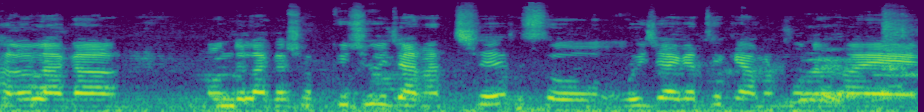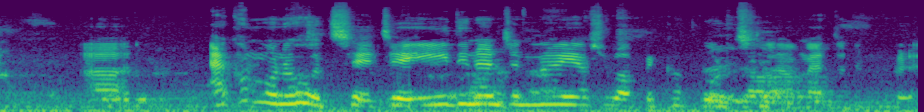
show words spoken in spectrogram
ভালো লাগা, মন্দ লাগা সবকিছুই জানাচ্ছে। সো ওই জায়গা থেকে আমার মনে হয় এখন মনে হচ্ছে যে এই দিনের জন্যই আসলে অপেক্ষা করছিলাম এতদিন ধরে।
